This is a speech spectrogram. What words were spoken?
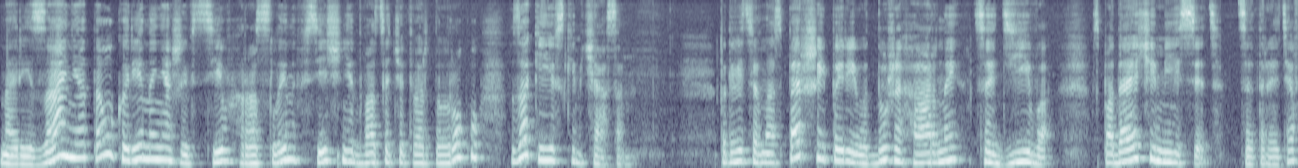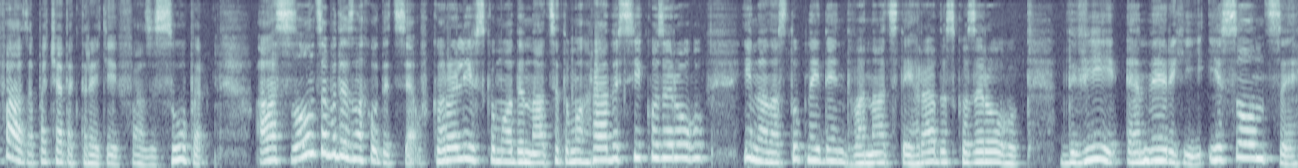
нарізання та укорінення живців рослин в січні 2024 року за київським часом. Подивіться, в нас перший період дуже гарний це діва, спадаючий місяць. Це третя фаза, початок третьої фази, супер. А сонце буде знаходитися в королівському 11 градусі Козирогу і на наступний день 12 градус Козирогу. Дві енергії і сонце,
